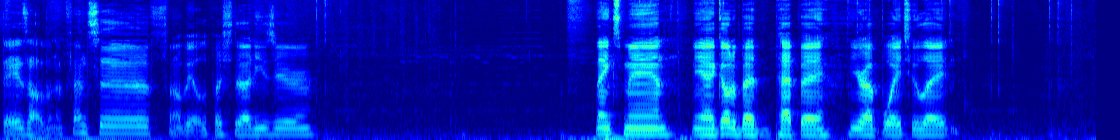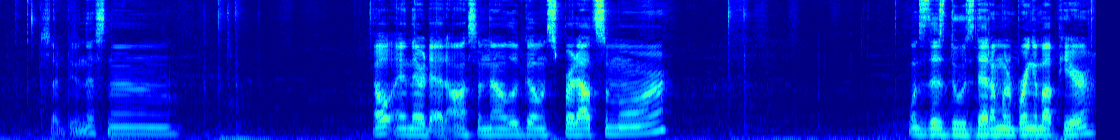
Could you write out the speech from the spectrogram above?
Six days, I'll an offensive. I'll be able to push through that easier. Thanks, man. Yeah, go to bed, Pepe. You're up way too late. Start doing this now. Oh, and they're dead. Awesome. Now we'll go and spread out some more. Once this dude's dead, I'm going to bring him up here.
